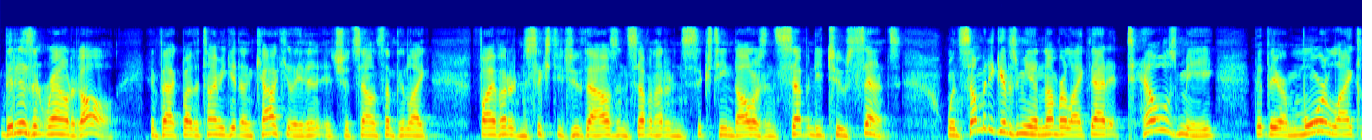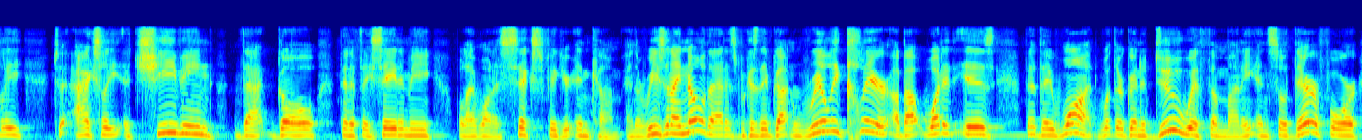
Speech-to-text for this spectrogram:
that isn't round at all. In fact, by the time you get done calculating, it should sound something like $562,716.72 when somebody gives me a number like that, it tells me that they are more likely to actually achieving that goal than if they say to me, Well, I want a six figure income. And the reason I know that is because they've gotten really clear about what it is that they want, what they're going to do with the money. And so, therefore,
